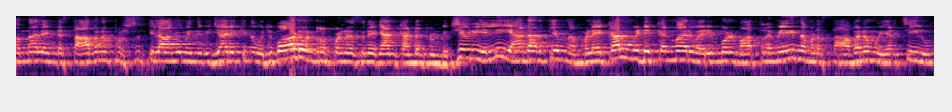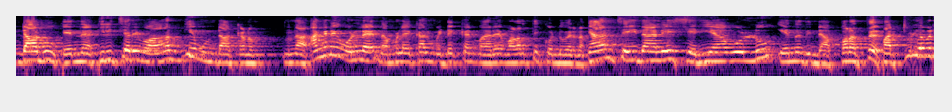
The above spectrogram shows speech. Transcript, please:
വന്നാൽ എന്റെ സ്ഥാപനം പ്രശ്നത്തിലാകും എന്ന് വിചാരിക്കുന്ന ഒരുപാട് ഒണ്ടർപ്രണേഴ്സിനെ ഞാൻ കണ്ടിട്ടുണ്ട്. പക്ഷെ ഒരു വലിയ യാഥാർത്ഥ്യം നമ്മളെക്കാൾ മിടുക്കന്മാർ വരുമ്പോൾ മാത്രമേ നമ്മുടെ സ്ഥാപനം ഉയർച്ചയിൽ ഉണ്ടാകൂ എന്ന് തിരിച്ചറിവ് ആദ്യം ഉണ്ടാക്കണം അങ്ങനെ ഉള്ള നമ്മളെക്കാൾ മിടുക്കന്മാരെ വളർത്തിക്കൊണ്ടുവരണം. ഞാൻ ചെയ്താലേ ശരിയാവുള്ളൂ എന്നതിന്റെ അപ്പുറത്ത് മറ്റുള്ളവർ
